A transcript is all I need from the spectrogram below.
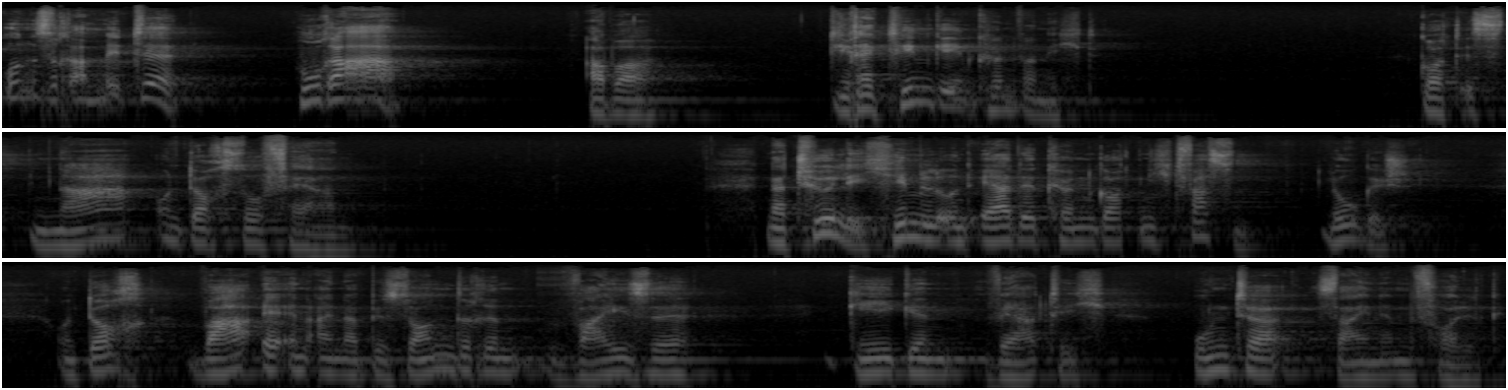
unserer Mitte. Hurra! Aber direkt hingehen können wir nicht. Gott ist nah und doch so fern. Natürlich, Himmel und Erde können Gott nicht fassen, logisch. Und doch war er in einer besonderen Weise gegenwärtig unter seinem Volk.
